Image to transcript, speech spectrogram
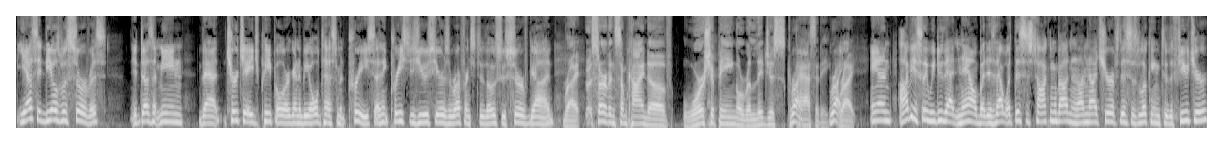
Yes, it deals with service. It doesn't mean that church age people are going to be Old Testament priests. I think priest is used here as a reference to those who serve God. right. Serve in some kind of worshiping or religious Right. capacity. Right. Right. And obviously, we do that now, but is that what this is talking about? And I'm not sure if this is looking to the future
